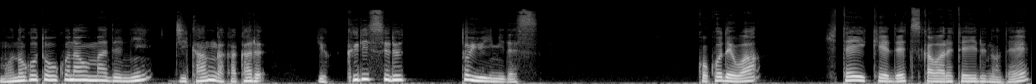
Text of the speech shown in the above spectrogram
物事を行うまでに時間がかかる、ゆっくりするという意味です。ここでは否定形で使われているので、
